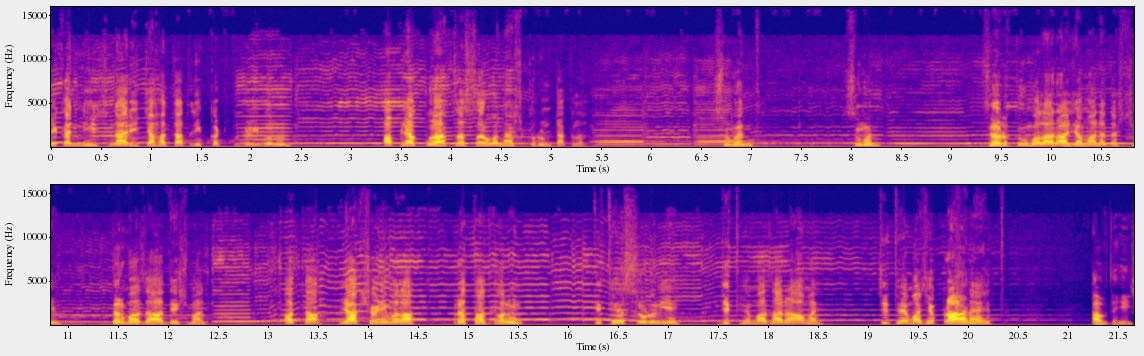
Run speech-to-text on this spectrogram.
एका नीच नारीच्या हातातली कटपुतळी बनून आपल्या कुळाचा सर्वनाश करून टाकला. सुमंत सुमंत जर तू मला राजा मानत असशील तर माझा आदेश मान. आता या क्षणी मला रथात घालून तिथे सोडून ये जिथे माझा राम आहे जिथे माझे प्राण आहेत. अवधेश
